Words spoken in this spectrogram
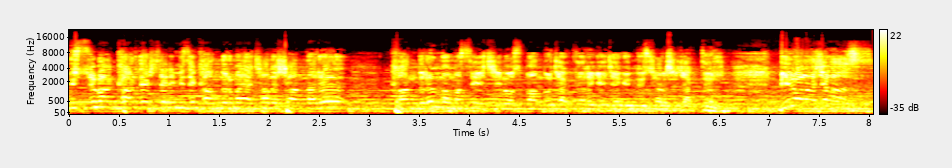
Müslüman kardeşlerimizi kandırmaya çalışanları kandırılmaması için Osmanlı Ocakları gece gündüz çalışacaktır. Bir olacağız,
